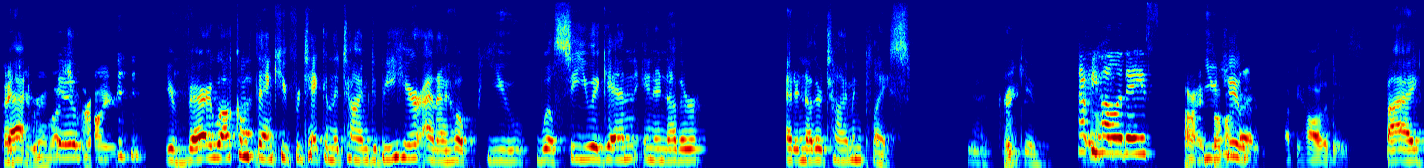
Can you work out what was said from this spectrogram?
Thank you very much for all your You're very welcome. Thank you for taking the time to be here and I hope you will see you again in another, at another time and place. Thank you. Happy holidays. All right. You bye-bye. too. Happy holidays. Bye.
